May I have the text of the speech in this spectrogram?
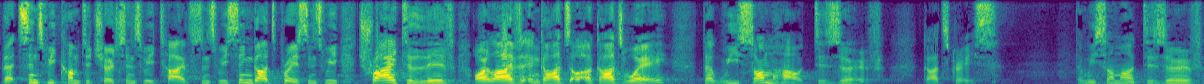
that since we come to church, since we tithe, since we sing God's praise, since we try to live our lives in God's, uh, God's way, that we somehow deserve God's grace. That we somehow deserve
